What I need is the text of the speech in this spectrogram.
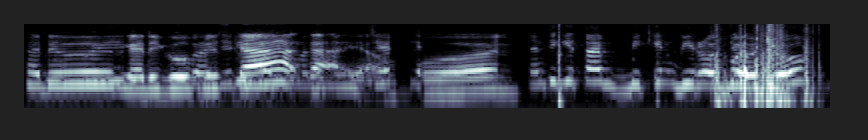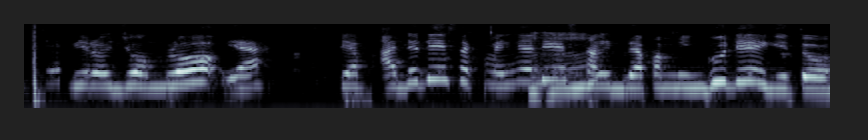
Aduh, nggak digubris kak, kak. Ya chat, ampun. Nanti kita bikin biro jodoh, biro jomblo ya. Tiap ada deh segmennya deh Mhm. sekali berapa minggu deh gitu.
